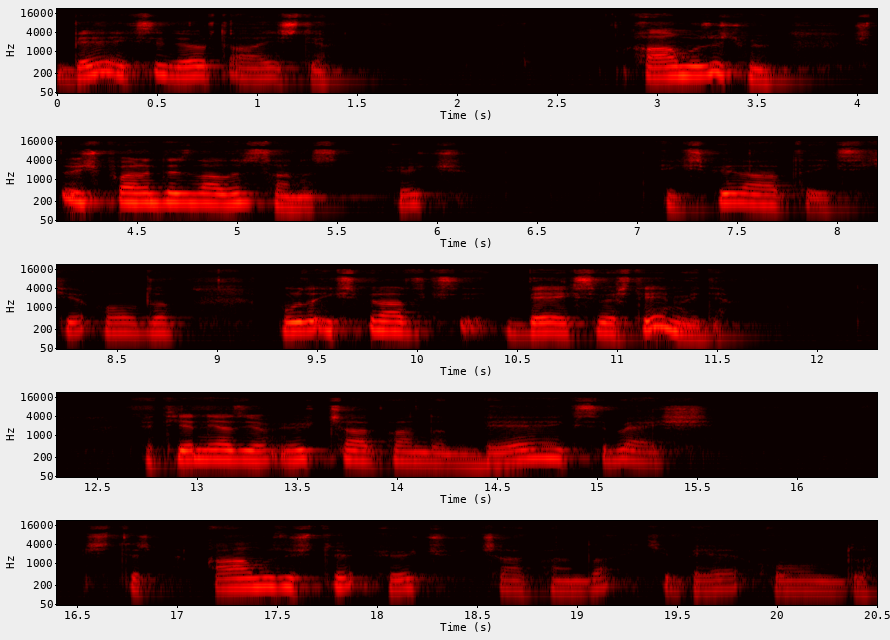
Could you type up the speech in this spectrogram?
b eksi 4 a istiyor. a'mız 3 mü? Şurada 3 parantezini alırsanız 3 x1 artı x2 oldu. Burada x1 artı x, b eksi 5 değil miydi? Evet yerine yazıyorum. 3 çarpanda b eksi 5 eşittir. a'mız 3'tü. 3 çarpanda 2b oldu.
